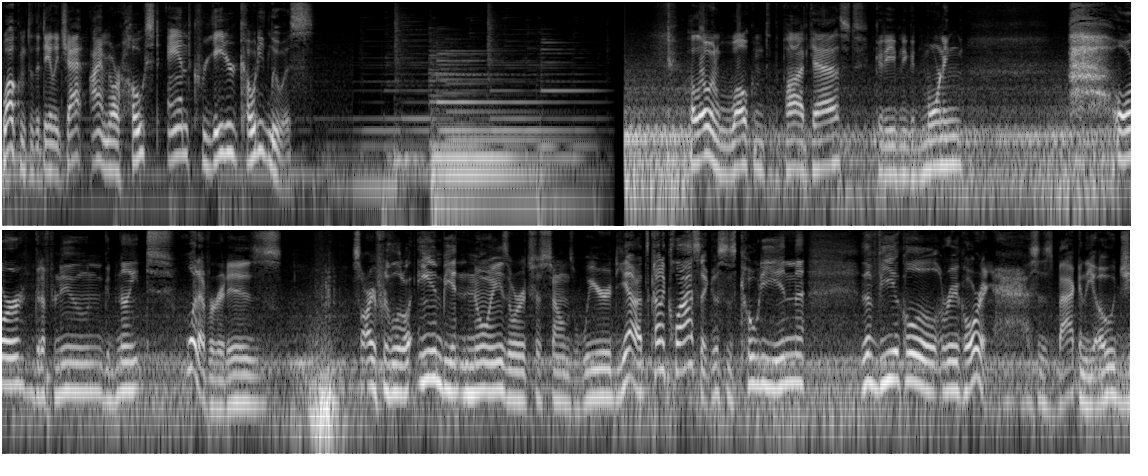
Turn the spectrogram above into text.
Welcome to the Daily Chat. I am your host and creator, Cody Lewis. Hello and welcome to the podcast. Good evening, good morning, or good afternoon, good night, whatever it is. Sorry for the little ambient noise or it just sounds weird. Yeah, it's kind of classic. This is Cody in the vehicle recording. This is back in the OG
